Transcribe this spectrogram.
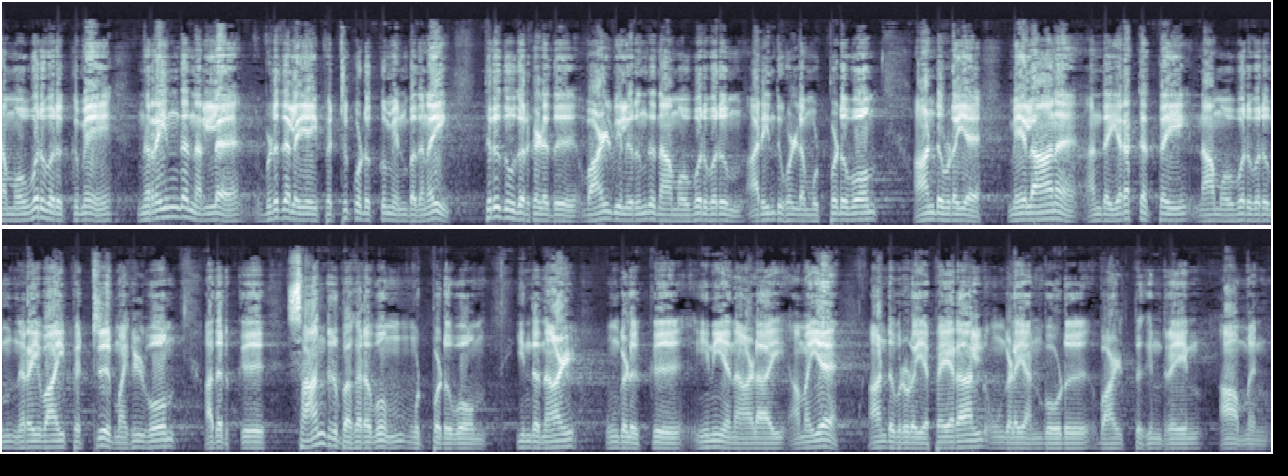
நம் ஒவ்வொருவருக்குமே நிறைந்த நல்ல விடுதலையை பெற்றுக் கொடுக்கும் என்பதனை திருதூதர்களது வாழ்விலிருந்து நாம் ஒவ்வொருவரும் அறிந்து கொள்ள முற்படுவோம். ஆண்டவருடைய மேலான அந்த இரக்கத்தை நாம் ஒவ்வொருவரும் நிறைவாய் பெற்று மகிழ்வோம். அதற்கு சான்று பகரவும் முற்படுவோம். இந்த நாள் உங்களுக்கு இனிய நாளாய் அமைய ஆண்டவருடைய பெயரால் உங்களை அன்போடு வாழ்த்துகின்றேன். ஆமன்.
